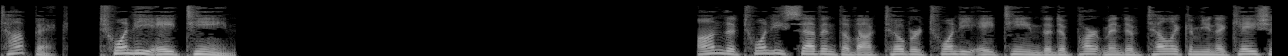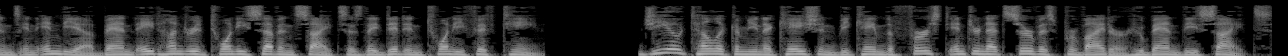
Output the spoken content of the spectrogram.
Topic 2018 On 27 October 2018 the Department of Telecommunications in India banned 827 sites as they did in 2015. Jio Telecommunication became the first Internet service provider who banned these sites.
